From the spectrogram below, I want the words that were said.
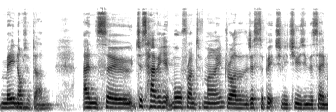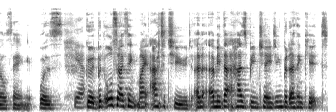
may not have done. And so just having it more front of mind rather than just habitually choosing the same old thing was yeah. good. But also, I think my attitude, and I mean, that has been changing, but I think it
